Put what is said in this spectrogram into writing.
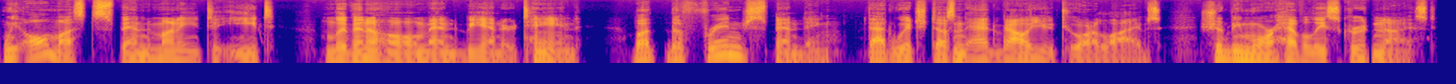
We all must spend money to eat, live in a home, and be entertained, but the fringe spending, that which doesn't add value to our lives, should be more heavily scrutinized.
